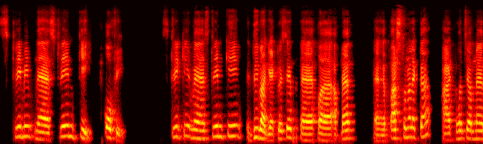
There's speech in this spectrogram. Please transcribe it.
streaming stream key copy stream key দুই ভাগে, একটা হচ্ছে আপনার পার্সোনাল একটা, আর একটা হচ্ছে আপনার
